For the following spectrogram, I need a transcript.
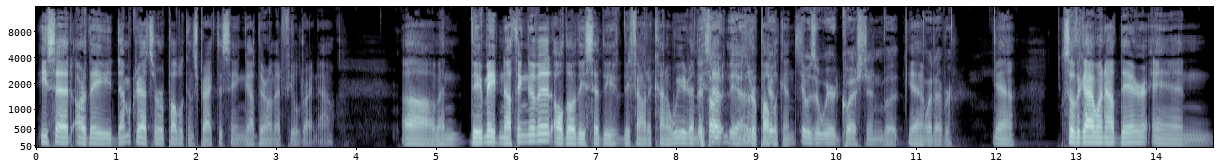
He said, "Are they Democrats or Republicans practicing out there on that field right now?" Um, and they made nothing of it, although they said they they found it kind of weird, and They they, thought- said yeah, "Those it- Republicans. It was a weird question, but yeah, whatever. yeah. So the guy went out there and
